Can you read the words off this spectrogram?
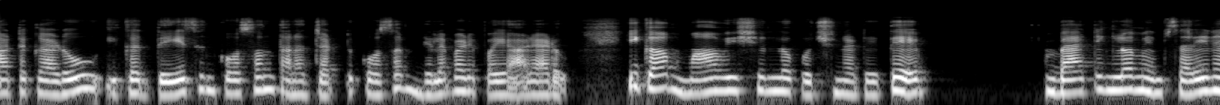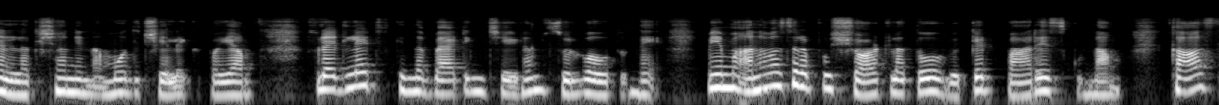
ఆటగాడు ఇక దేశం కోసం తన జట్టు కోసం నిలబడిపోయి ఆడాడు. ఇక మా విషయంలోకి వచ్చినట్టయితే బ్యాటింగ్లో మేము సరైన లక్ష్యాన్ని నమోదు చేయలేకపోయాం. ఫ్లడ్ లైట్స్ కింద బ్యాటింగ్ చేయడం సులువు అవుతుంది మేము అనవసరపు షాట్లతో వికెట్ పారేసుకున్నాం. కాస్త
